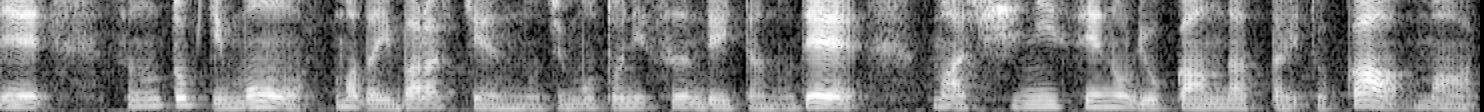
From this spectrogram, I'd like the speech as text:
でその時もまだ茨城県の地元に住んでいたのでまあ老舗の旅館だったりとかまあ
